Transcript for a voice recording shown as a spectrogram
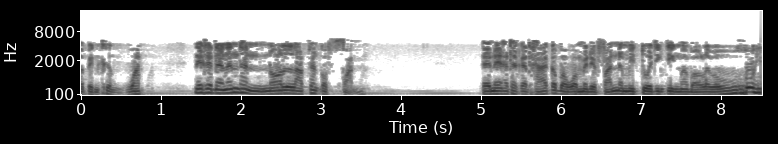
มาเป็นเครื่องวัด ในขณะนั้นท่านนอนหลับท่านก็ฝัน แต่ในอัตถกถาก็บอกว่าไม่ได้ฝันนะมีตัวจริง ๆ มาบอกเลยว่าโอ้ย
